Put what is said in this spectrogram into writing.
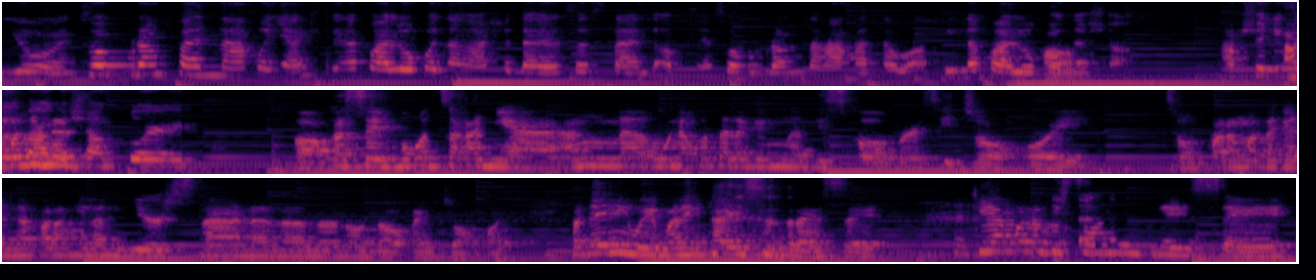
Yun. Sobrang fan na ako niya. Pinafollow ko na nga siya dahil sa stand-up niya. Sobrang nakakatawa. Pinafollow ko Oh. na siya. Actually, may Ako bago na- siyang tour. Oh, kasi bukod sa kanya, ang nauna ko talagang na-discover si Jokoy. So parang matagal na, parang ilang years na na nanonood ako kay Jokoy. But anyway, balik tayo sa 13. Kaya ako nagustuhan yung 13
